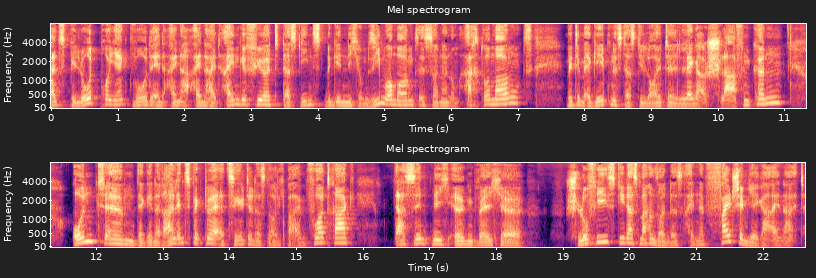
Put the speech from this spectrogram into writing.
als Pilotprojekt wurde in einer Einheit eingeführt, dass Dienstbeginn nicht um 7 Uhr morgens ist, sondern um 8 Uhr morgens, mit dem Ergebnis, dass die Leute länger schlafen können. Und ähm, der Generalinspekteur erzählte das neulich bei einem Vortrag. Das sind nicht irgendwelche Schluffis, die das machen, sondern das ist eine Fallschirmjägereinheit.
